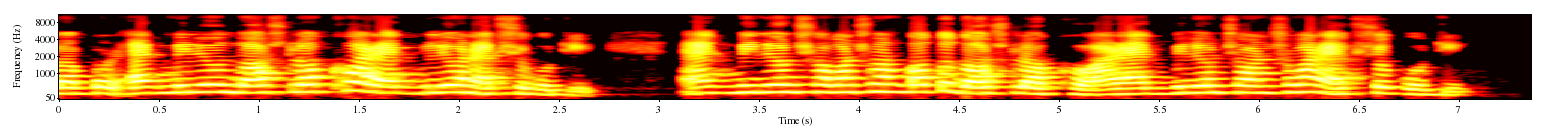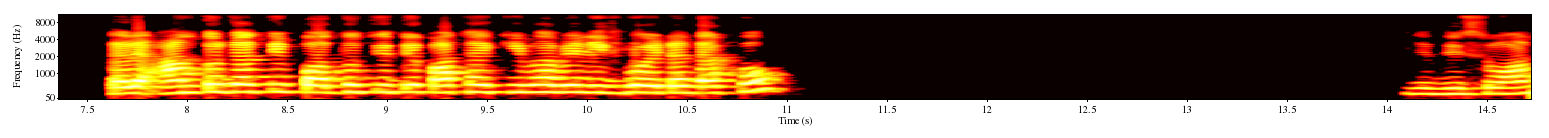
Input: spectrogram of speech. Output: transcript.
তারপর এক মিলিয়ন দশ লক্ষ আর এক বিলিয়ন একশো কোটি। এক মিলিয়ন সমান সমান কত? দশ লক্ষ। আর এক বিলিয়ন সমান সমান একশো কোটি। তাহলে আন্তর্জাতিক পদ্ধতিতে কথায় কীভাবে লিখব এটা দেখো। যে দিস ওয়ান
